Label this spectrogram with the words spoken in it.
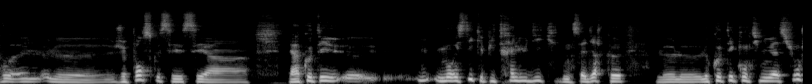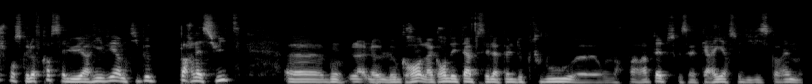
Le, je pense que c'est un, côté euh, humoristique et puis très ludique. Donc c'est-à-dire que le, côté continuation, je pense que Lovecraft ça lui est arrivé un petit peu par la suite. Euh, bon, la, grande étape, c'est l'appel de Cthulhu. Euh, on en reparlera peut-être parce que sa carrière se divise quand même,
